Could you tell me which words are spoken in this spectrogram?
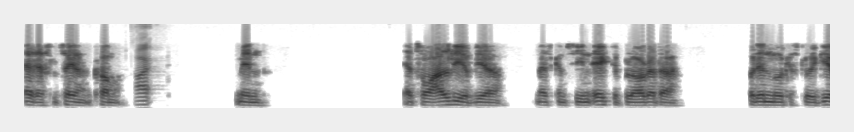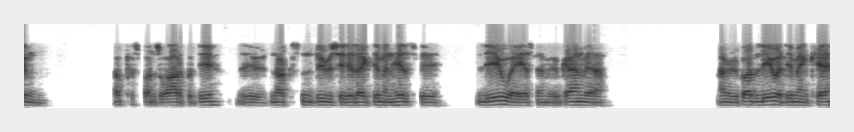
at resultaterne kommer. Nej. Men jeg tror aldrig, jeg bliver, hvad skal man sige, en ægte blogger, der på den måde kan slå igennem og få sponsorater på det. Det er jo nok sådan dybest set heller ikke det, man helst vil leve af. Altså, man vil jo gerne være, man vil jo godt leve af det, man kan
